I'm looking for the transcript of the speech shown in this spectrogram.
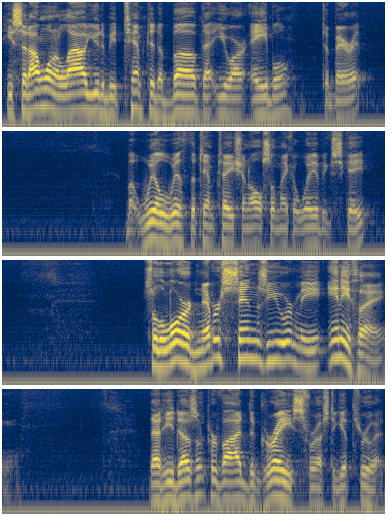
he said, I want to allow you to be tempted above that you are able to bear it, but will with the temptation also make a way of escape. So the Lord never sends you or me anything that He doesn't provide the grace for us to get through it.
